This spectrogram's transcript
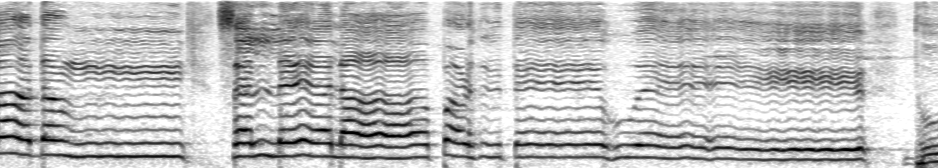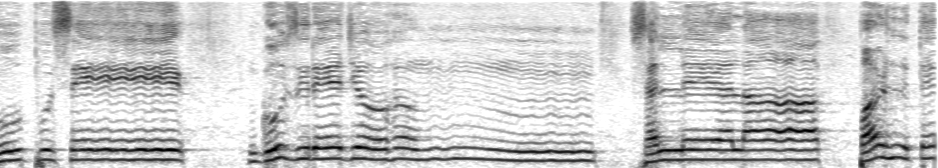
कदम सल्ले अला पढ़ते हुए। धूप से गुजरे जो हम सल्ले अला पढ़ते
